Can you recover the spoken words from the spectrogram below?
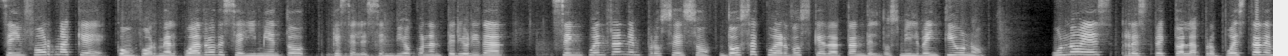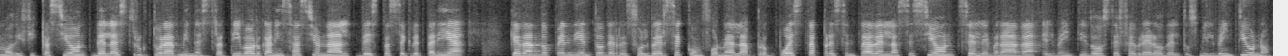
Se informa que, conforme al cuadro de seguimiento que se les envió con anterioridad, se encuentran en proceso dos acuerdos que datan del 2021. Uno es respecto a la propuesta de modificación de la estructura administrativa organizacional de esta Secretaría, quedando pendiente de resolverse conforme a la propuesta presentada en la sesión celebrada el 22 de febrero del 2021.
